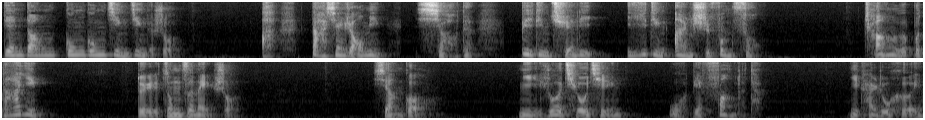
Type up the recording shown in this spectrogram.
颠当恭恭敬敬地说：“啊，大仙饶命，小的必定全力，一定按时奉送。”嫦娥不答应，对宗子美说：“相公，你若求情，我便放了他，你看如何呀？”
